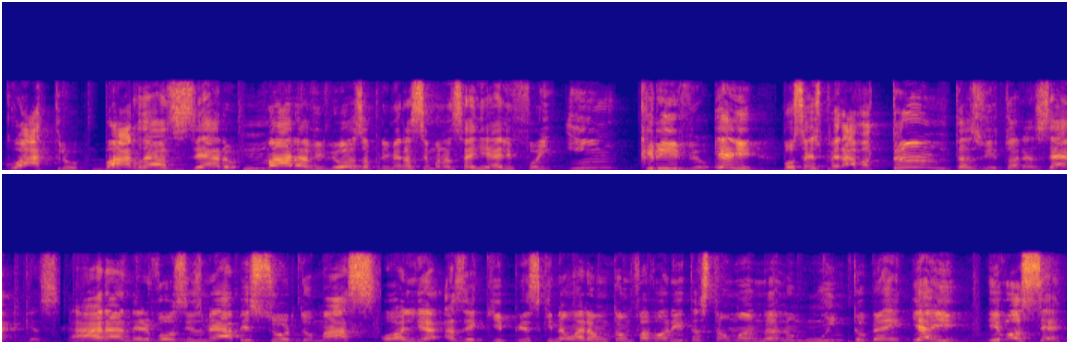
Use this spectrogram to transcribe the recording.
4 barra 0. Maravilhoso, a primeira semana da CRL foi incrível. E aí, você esperava tantas vitórias épicas? Cara, nervosismo é absurdo, mas olha, as equipes que não eram tão favoritas estão mandando muito bem. E aí, e você?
